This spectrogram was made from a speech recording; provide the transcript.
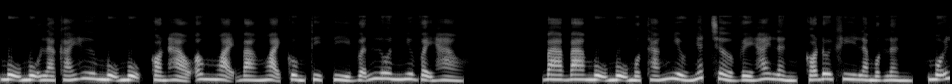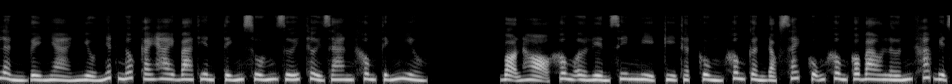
mụ mụ là cái hư mụ mụ, còn hảo ông ngoại bà ngoại cùng tỷ tỷ vẫn luôn như vậy hảo. Ba ba mụ mụ một tháng nhiều nhất trở về hai lần, có đôi khi là một lần, mỗi lần về nhà nhiều nhất ngốc cái hai ba thiên tính xuống dưới thời gian không tính nhiều. Bọn họ không ở liền xin nghỉ kỳ thật cùng không cần đọc sách cũng không có bao lớn khác biệt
